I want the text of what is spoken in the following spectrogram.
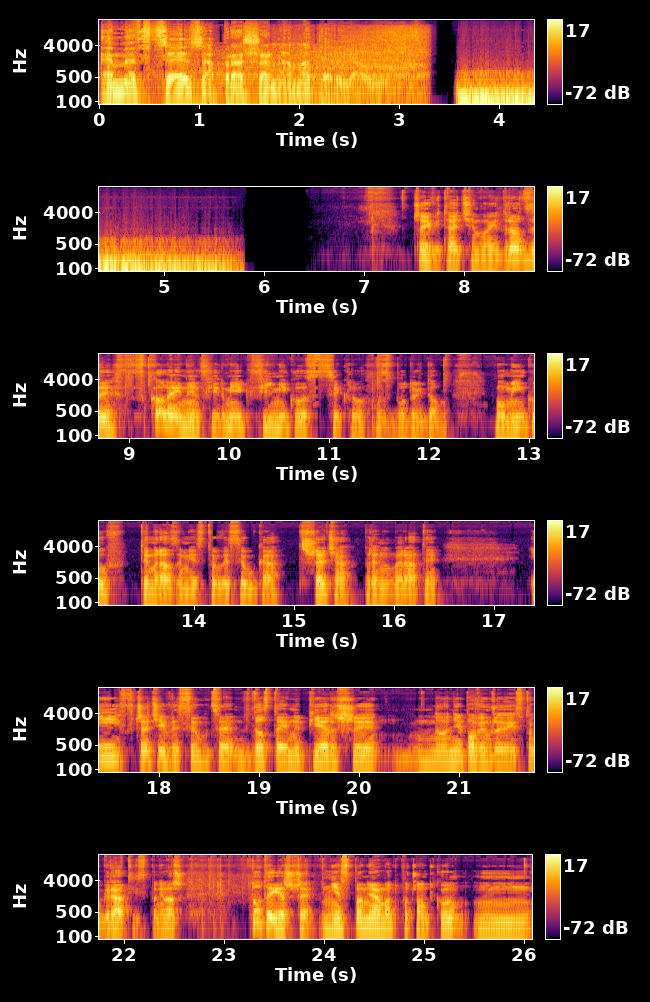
MFC zaprasza na materiał. Cześć, witajcie moi drodzy w kolejnym filmik, filmiku z cyklu Zbuduj dom muminków. Tym razem jest to wysyłka trzecia prenumeraty. I w trzeciej wysyłce dostajemy pierwszy, no nie powiem, że jest to gratis, ponieważ tutaj jeszcze nie wspomniałem od początku, mm,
